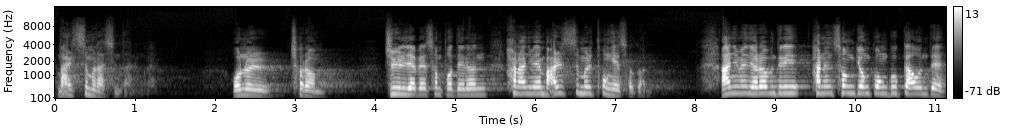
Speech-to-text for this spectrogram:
말씀을 하신다는 거예요. 오늘처럼 주일 예배 선포되는 하나님의 말씀을 통해서건 아니면 여러분들이 하는 성경 공부 가운데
